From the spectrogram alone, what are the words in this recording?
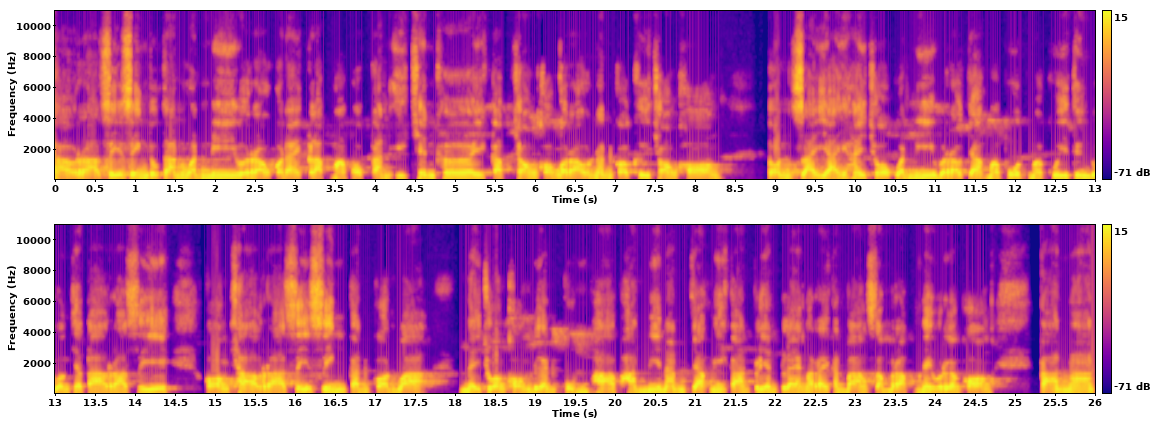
ชาวราศีสิงห์ทุกท่านวันนี้เราก็ได้กลับมาพบกันอีกเช่นเคยกับช่องของเรานั่นก็คือช่องของต้นไทรใหญ่ให้โชควันนี้เราจะมาพูดมาคุยถึงดวงชะตาราศีของชาวราศีสิงห์กันก่อนว่า ในช่วงของเดือนกุมภาพันธ์นี้นั้นจะมีการเปลี่ยนแปลงอะไรกันบ้างสำหรับในเรื่องของ การงาน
